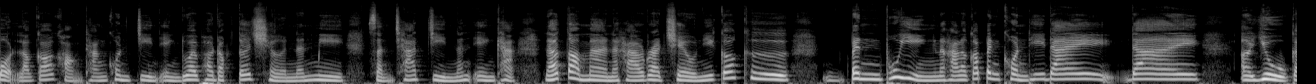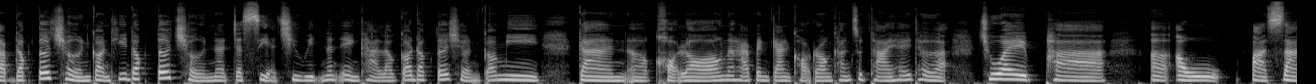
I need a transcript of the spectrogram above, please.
บฏแล้วก็ของทั้งคนจีนเองด้วยเพราะดรเฉินนั้นมีสัญชาติจีนนั่นเองค่ะ แล้วต่อมานะคะราเชลนี่ก็คือเป็นผู้หญิงนะคะ แล้วก็เป็นคนที่ได้ได้ อยู่กับดรเฉินก่อนที่ดรเฉินน่ะจะเสียชีวิตนั่นเองค่ะ แล้วก็ดรเฉินก็มีการอขอร้องนะคะ เป็นการขอร้องครั้งสุดท้ายให้เธอช่วยพาเอาปาซา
